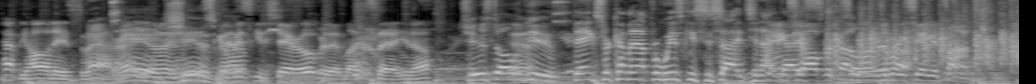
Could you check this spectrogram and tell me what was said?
happy holidays to that, right? Hey, You know what I mean? cheers, It's good man. whiskey to share over them, I'd say, you know? Cheers to all of Yeah. you. Thanks for coming out for Whiskey Society tonight, Thanks, guys. y'all, for So coming. long, We so long. appreciate your time.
